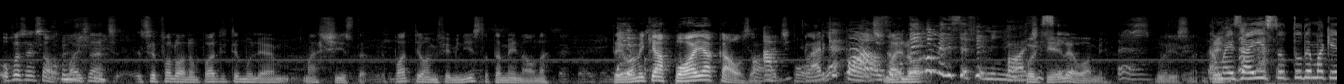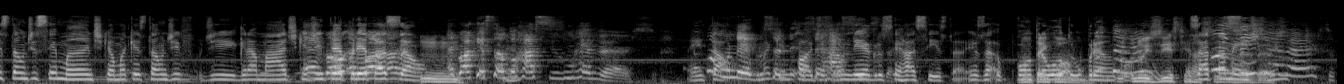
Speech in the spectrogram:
Ô, Conceição, mas antes, você falou, não pode ter mulher machista. Pode ter homem feminista? Também não, né? Tem homem que apoia a causa. Pode, claro que É pode. Mas não, tem não- como ele ser feminino. Pode. Porque sim. ele é homem. Por isso, né? Tá, Entendi. mas aí isso tudo é uma questão de semântica, é uma questão de, de gramática e É de igual- é igual- interpretação. Uhum. É igual a questão do racismo reverso. Então, Como o negro como é ser que pode ser o negro ser racista Exa- Não contra o outro, como. o branco? Não, não existe racismo Exatamente. reverso. Reverso.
